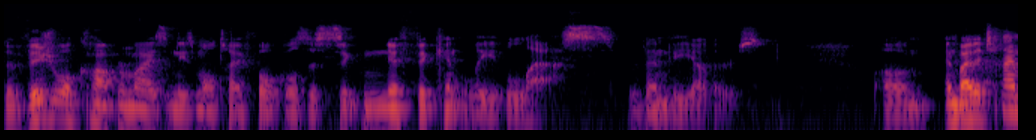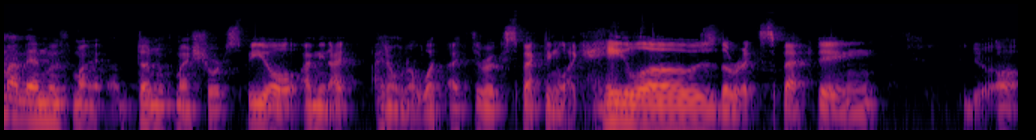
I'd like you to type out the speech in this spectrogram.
the visual compromise in these multifocals is significantly less than the others. Um, and by the time I'm with my done with my short spiel, I mean I, I don't know what they're expecting like halos. They're expecting uh,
